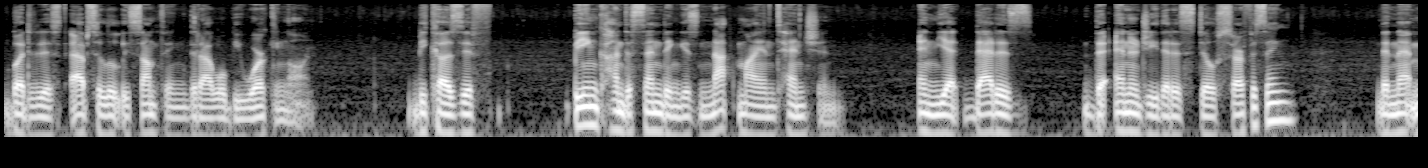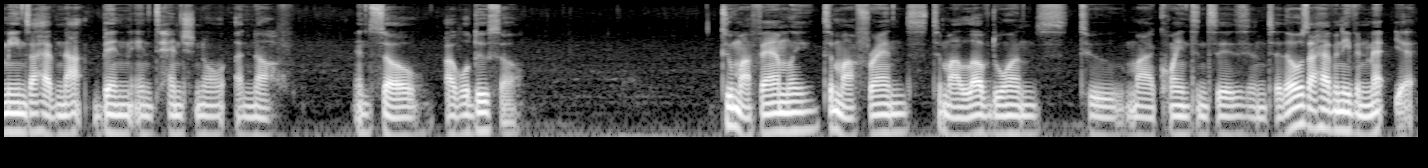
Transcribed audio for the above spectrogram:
But it is absolutely something that I will be working on. Because if being condescending is not my intention, and yet that is the energy that is still surfacing, then that means I have not been intentional enough. And so I will do so to my family, to my friends, to my loved ones, to my acquaintances, and to those I haven't even met yet.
